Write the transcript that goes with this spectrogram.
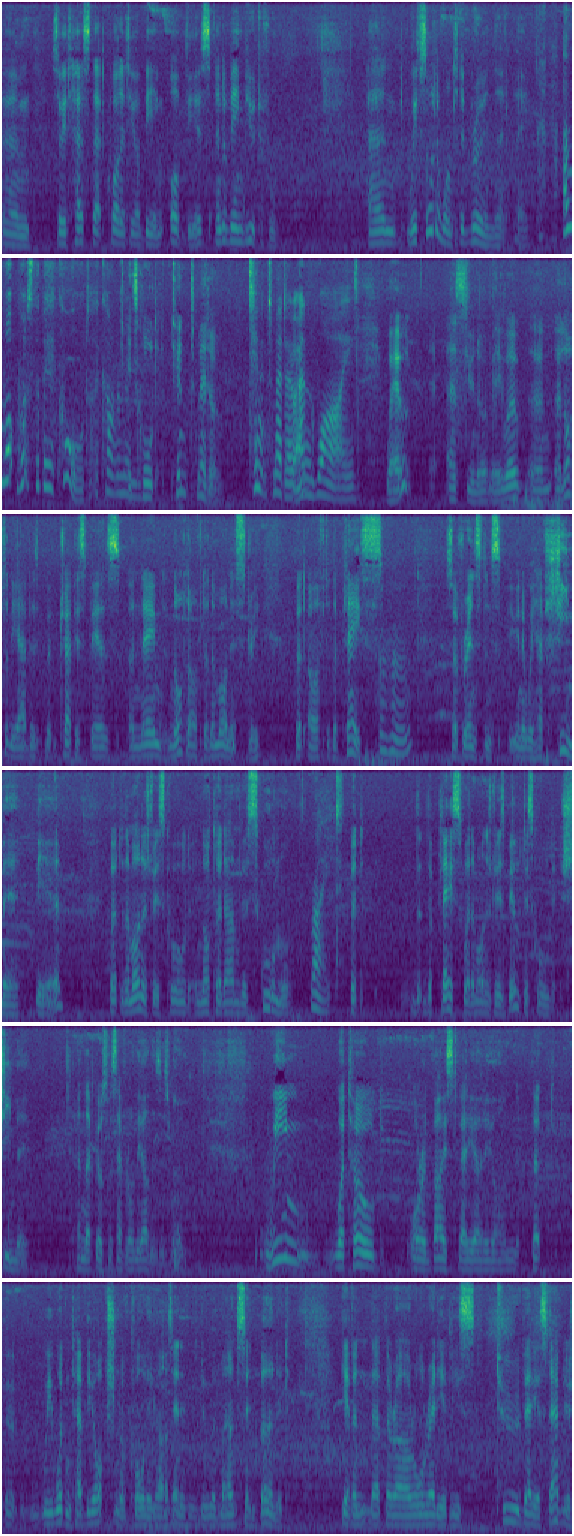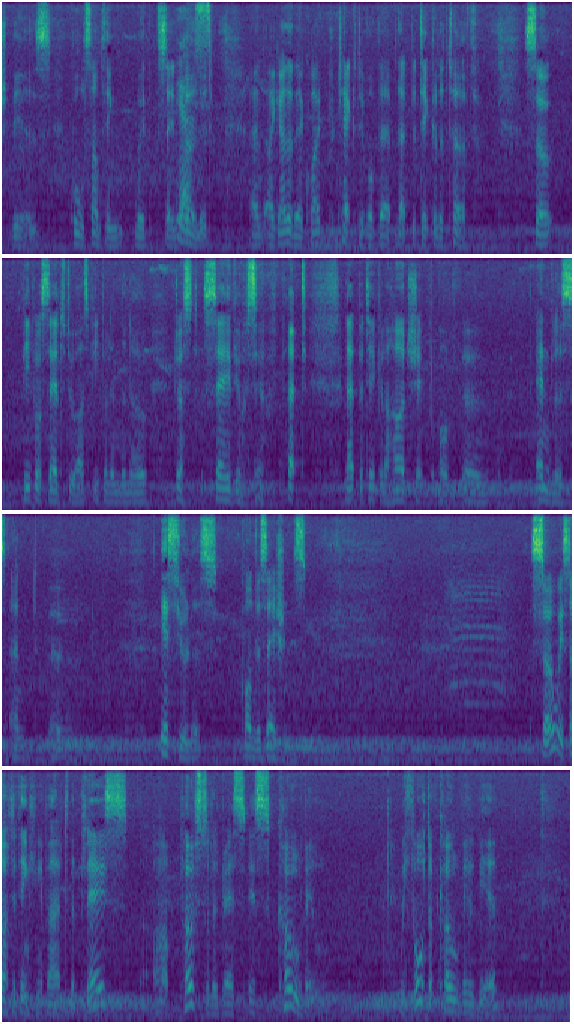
Um, so it has that quality of being obvious and of being beautiful. And we've sort of wanted to brew in that way. And what what's the beer called? I can't remember. It's called Tynt Meadow. Tynt Meadow, and why? Well, as you know very well, um, a lot of the Abbas, Trappist beers are named not after the monastery, but after the place. So, for instance, you know we have Chimay beer, but the monastery is called Notre Dame de Scourmont. Right. But the, the place where the monastery is built is called Chimay, and that goes for several of the others as well. We were told or advised very early on that uh, we wouldn't have the option of calling ours anything to do with Mount St. Bernard, given that there are already at least two very established beers called something with St. Yes. Bernard, and I gather they're quite protective of that, that particular turf. So people said to us, people in the know, just save yourself that that particular hardship of um, endless and um, issueless conversations. So we started thinking about the place. Our postal address is Coalville. We thought of Coalville beer,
